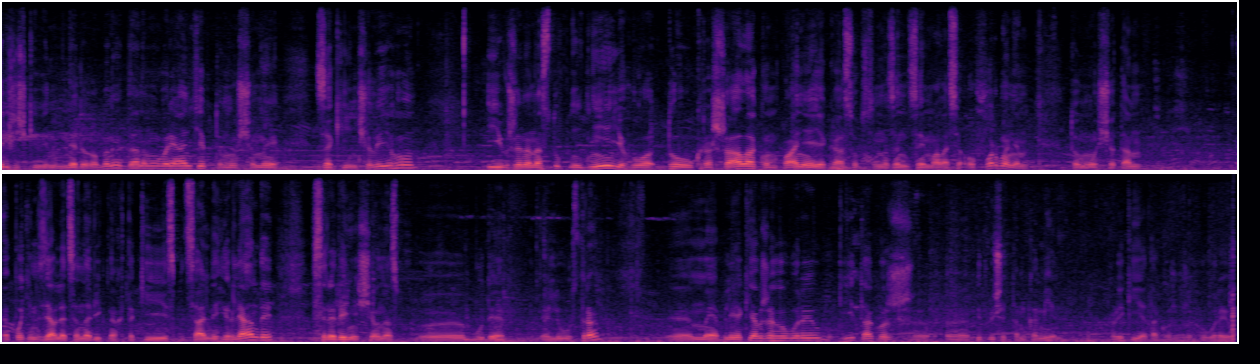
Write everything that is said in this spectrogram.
трішечки він недороблений в даному варіанті, тому що ми закінчили його. І вже на наступні дні його доукрашала компанія, яка собственно займалася оформленням, тому що там потім з'являться на вікнах такі спеціальні гірлянди. Всередині ще у нас е, буде люстра. е, меблі, як я вже говорив, і також е, підключать там камін, про який я також вже говорив.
